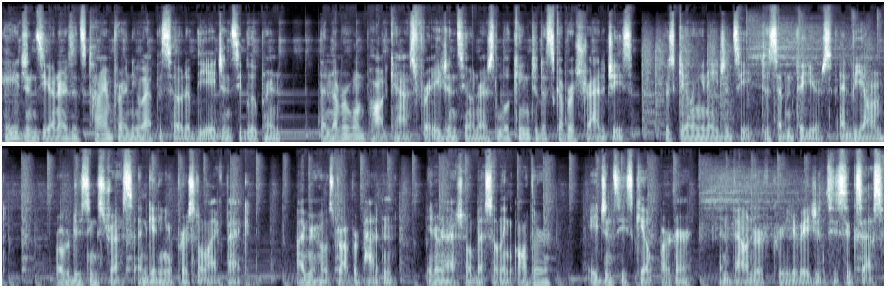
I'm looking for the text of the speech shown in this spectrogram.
Hey, agency owners, it's time for a new episode of the Agency Blueprint, the number one podcast for agency owners looking to discover strategies for scaling an agency to seven figures and beyond, while reducing stress and getting your personal life back. I'm your host, Robert Patin, international bestselling author, agency scale partner, and founder of Creative Agency Success.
